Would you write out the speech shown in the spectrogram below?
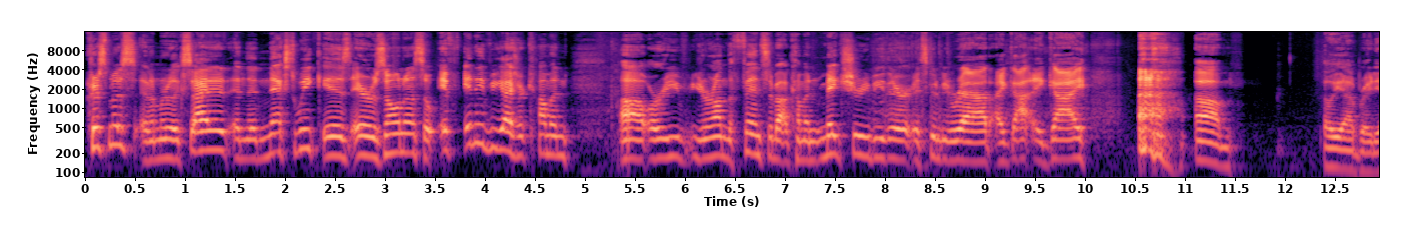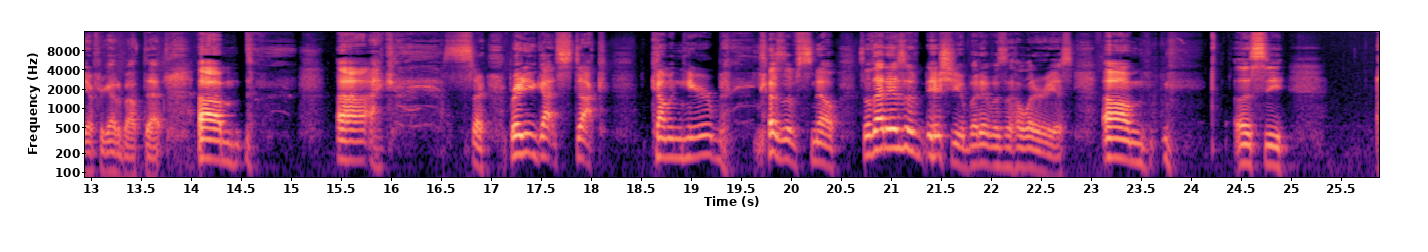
Christmas, and I'm really excited. And then next week is Arizona. So if any of you guys are coming, uh, or you're on the fence about coming, make sure you be there. It's going to be rad. I got a guy. um, oh yeah, Brady, I forgot about that. Um, uh, I, sorry, Brady you got stuck coming here because of snow. So that is an issue, but it was hilarious. Um, let's see.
